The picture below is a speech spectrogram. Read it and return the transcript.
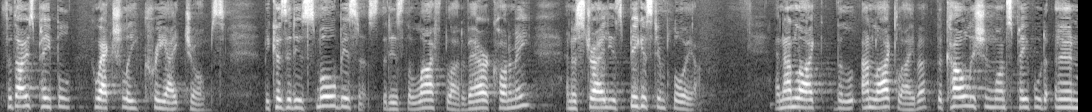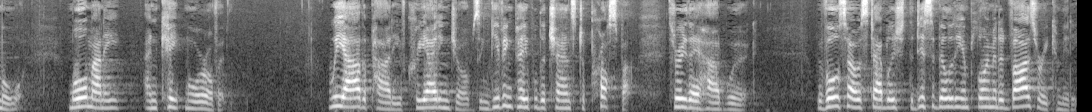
for those people who actually create jobs? Because it is small business that is the lifeblood of our economy and Australia's biggest employer. And unlike, the, unlike Labor, the Coalition wants people to earn more, more money and keep more of it. We are the party of creating jobs and giving people the chance to prosper through their hard work. We've also established the Disability Employment Advisory Committee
